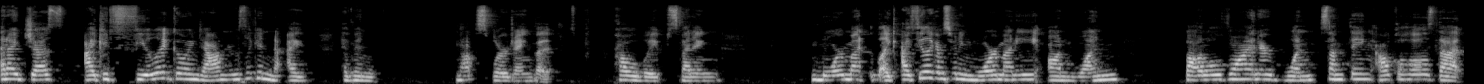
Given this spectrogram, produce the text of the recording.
And I just, I could feel it going down. It was like, a, I have been not splurging, but probably spending more money. Like, I feel like I'm spending more money on one bottle of wine or one something alcohols that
